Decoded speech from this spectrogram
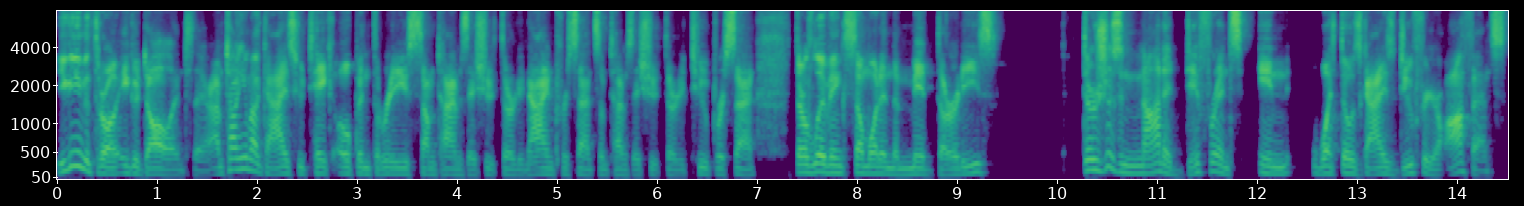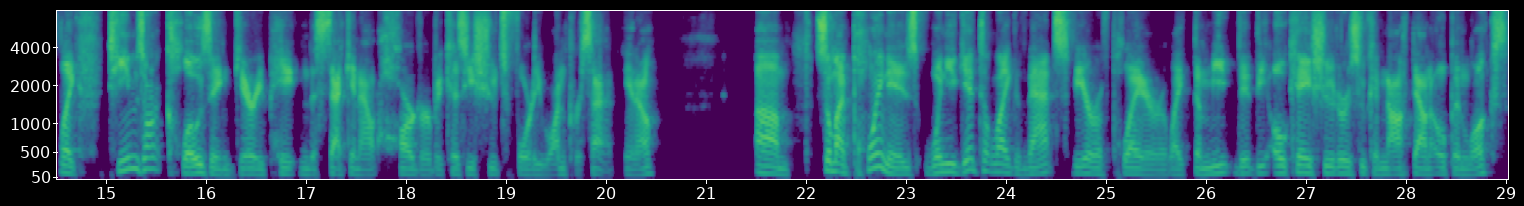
you can even throw Iguodala into there. I'm talking about guys who take open threes. Sometimes they shoot 39%, sometimes they shoot 32%. They're living somewhat in the mid 30s. There's just not a difference in what those guys do for your offense. Like teams aren't closing Gary Payton the second out harder because he shoots 41%, you know? Um, so my point is when you get to like that sphere of player, like the meet the, the okay shooters who can knock down open looks,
